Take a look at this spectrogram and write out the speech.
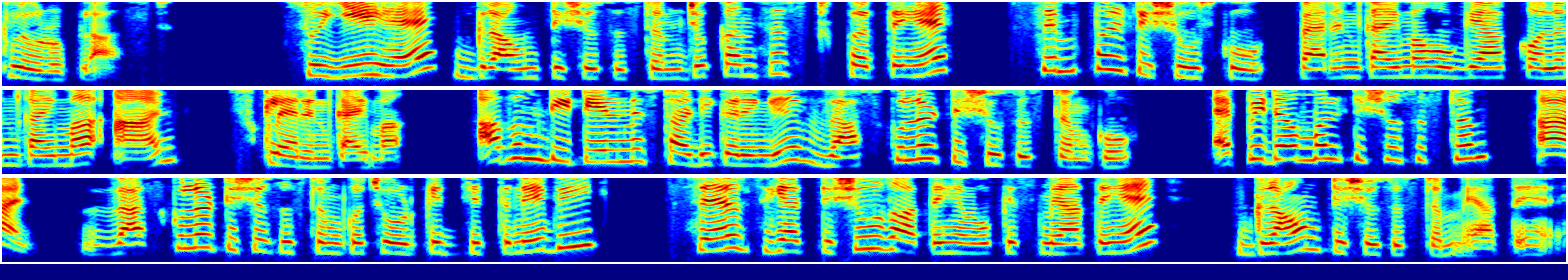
chloroplast so ये है ग्राउंड टिश्यू सिस्टम जो कंसिस्ट करते हैं सिंपल टिश्यूज को पैरेंकाइमा हो गया कॉलनकाइमा एंड स्क्लेरेनकाइमा अब हम डिटेल में स्टडी करेंगे वैस्कुलर टिश्यू सिस्टम को epidermal tissue system and vascular tissue system को छोड़ के जितने भी सेल्स या टिश्यूज आते हैं वो किसमें आते हैं? ग्राउंड टिश्यू सिस्टम में आते हैं।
